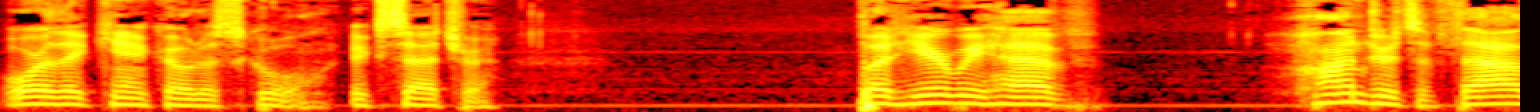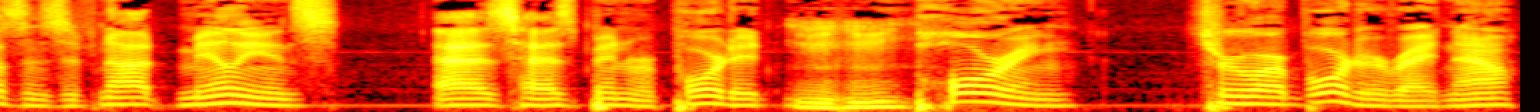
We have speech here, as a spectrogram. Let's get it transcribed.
or they can't go to school, etc. But here we have hundreds of thousands, if not millions, as has been reported, mm-hmm. pouring through our border right now.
